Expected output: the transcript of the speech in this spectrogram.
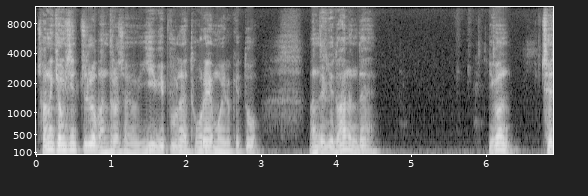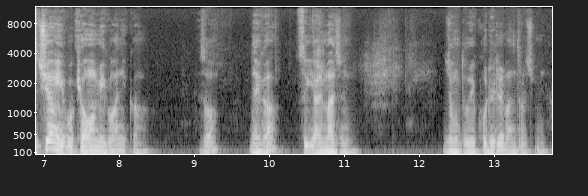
저는 경신줄로 만들어져요. 이 윗부분에 돌에 뭐 이렇게 또 만들기도 하는데 이건 제 취향이고 경험이고 하니까. 그래서 내가 쓰기 알맞은 이 정도의 고리를 만들어 줍니다.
